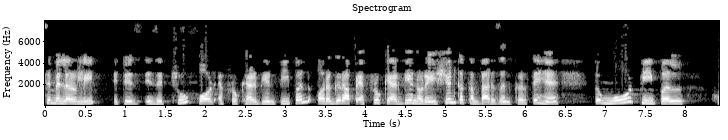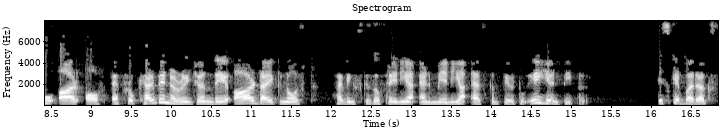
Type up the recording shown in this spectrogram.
similarly it is is it true for Afro Afro Caribbean people اور اگر آپ ایفرو ایفروکیریبیئن اور ایشین کا کمپیرزن کرتے ہیں تو more people who are of Afro Caribbean region they are diagnosed and mania as compare to Asian people اس کے برعکس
